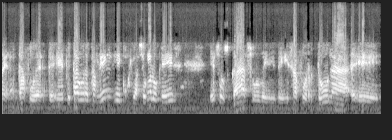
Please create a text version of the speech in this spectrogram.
Bueno, está fuerte. Eh, Pitágoras también, eh, con relación a lo que es esos casos de, esa fortuna... Eh,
